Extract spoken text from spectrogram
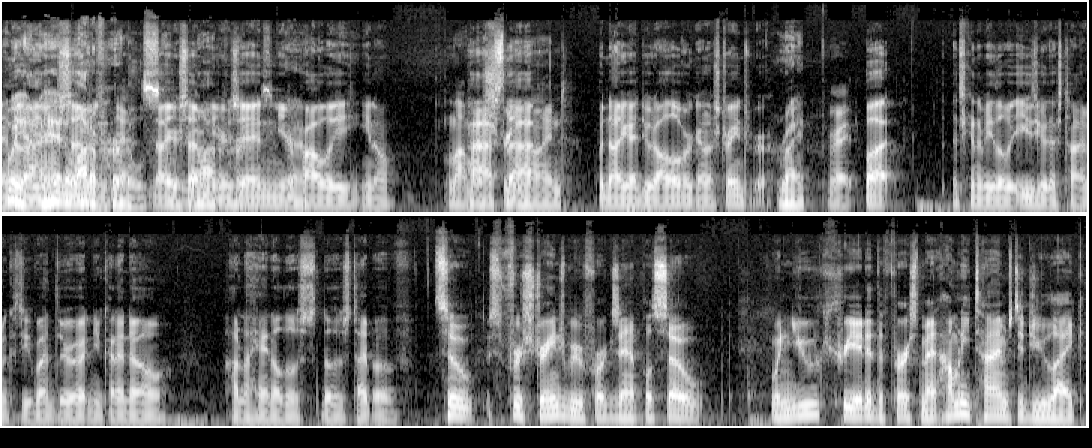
Oh, yeah, I you're had a lot of seven- yeah, hurdles, now you're seven years in. You're yeah. probably you know a lot more past that. streamlined. But now you got to do it all over again with Strange Brew. Right. Right. But it's going to be a little bit easier this time because you went through it and you kind of know how to handle those those type of. So for Strange Brew, for example, so when you created the first menu, how many times did you like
